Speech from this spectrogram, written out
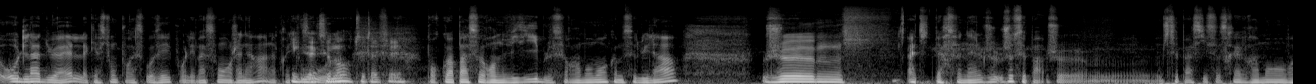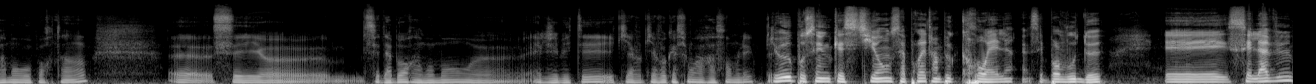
au-delà du AL, la question pourrait se poser pour les maçons en général, après tout. Exactement, Euh, tout à fait. pourquoi pas se rendre visible sur un moment comme celui-là? Je, à titre personnel, je, je sais pas, je, je sais pas si ce serait vraiment, vraiment opportun. Euh, c'est euh, c'est d'abord un moment euh, LGBT et qui a, qui a vocation à rassembler. Je veux vous poser une question, ça pourrait être un peu cruel, c'est pour vous deux. Et c'est la vue,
